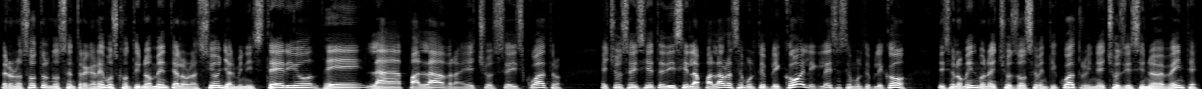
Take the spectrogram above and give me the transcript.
pero nosotros nos entregaremos continuamente a la oración y al ministerio de la palabra. Hechos 6.4. Hechos 6.7 dice, la palabra se multiplicó y la iglesia se multiplicó. Dice lo mismo en Hechos 12.24 y en Hechos 19.20.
